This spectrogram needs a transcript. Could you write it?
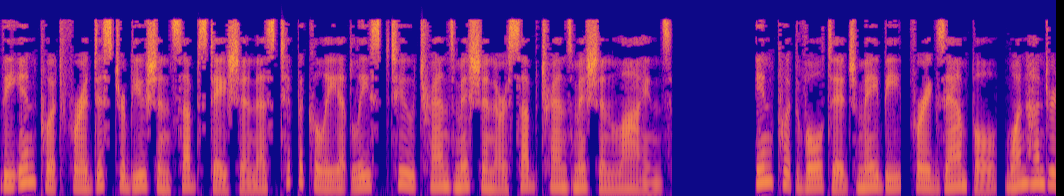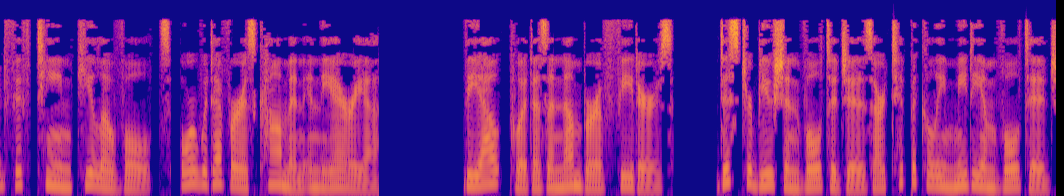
The input for a distribution substation is typically at least two transmission or sub-transmission lines. Input voltage may be, for example, 115 kV, or whatever is common in the area. The output is a number of feeders. Distribution voltages are typically medium voltage,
